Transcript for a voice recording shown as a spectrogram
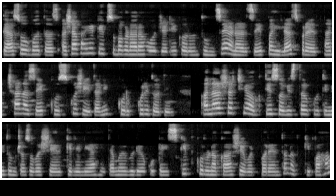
त्यासोबतच अशा काही टिप्स बघणार आहोत जेणेकरून तुमचे अनारसे पहिल्याच प्रयत्नात छान असे खुसखुशीत आणि कुरकुरीत होतील. अनारशाची अगदी सविस्तर कृती मी तुमच्यासोबत शेअर केलेली आहे त्यामुळे व्हिडिओ कुठेही स्किप करू नका. शेवटपर्यंत नक्की पहा.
